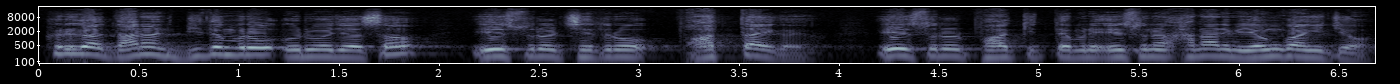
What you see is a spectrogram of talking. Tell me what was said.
그러니까 나는 믿음으로 이루어져서 예수를 제대로 봤다 이거예요. 예수를 봤기 때문에 예수는 하나님의 영광이죠.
